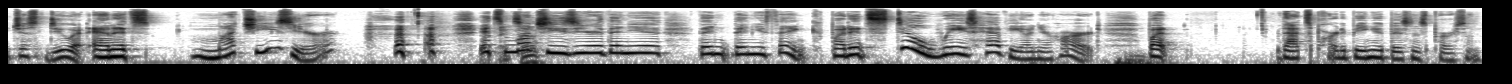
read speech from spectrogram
just do it, and it's much easier. it's much sense. easier than you than than you think, but it still weighs heavy on your heart. But that's part of being a business person.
